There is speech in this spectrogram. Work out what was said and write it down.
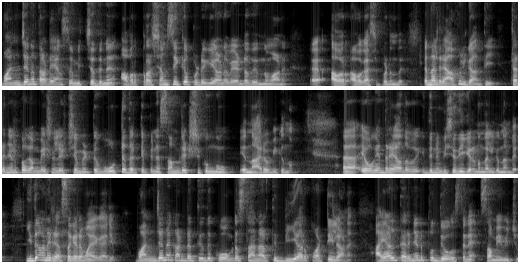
വഞ്ചന തടയാൻ ശ്രമിച്ചതിന് അവർ പ്രശംസിക്കപ്പെടുകയാണ് വേണ്ടത് എന്നുമാണ് ഏഹ്, അവർ അവകാശപ്പെടുന്നത്. എന്നാൽ രാഹുൽ ഗാന്ധി തെരഞ്ഞെടുപ്പ് കമ്മീഷൻ ലക്ഷ്യമിട്ട് വോട്ട് തട്ടിപ്പിനെ സംരക്ഷിക്കുന്നു എന്ന് ആരോപിക്കുന്നു. യോഗേന്ദ്ര യാദവ് ഇതിന് വിശദീകരണം നൽകുന്നുണ്ട്. ഇതാണ് രസകരമായ കാര്യം. വഞ്ചന കണ്ടെത്തിയത് കോൺഗ്രസ് സ്ഥാനാർത്ഥി ബി ആർ പാട്ടീലാണ്. അയാൾ തെരഞ്ഞെടുപ്പ് ഉദ്യോഗസ്ഥനെ സമീപിച്ചു.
